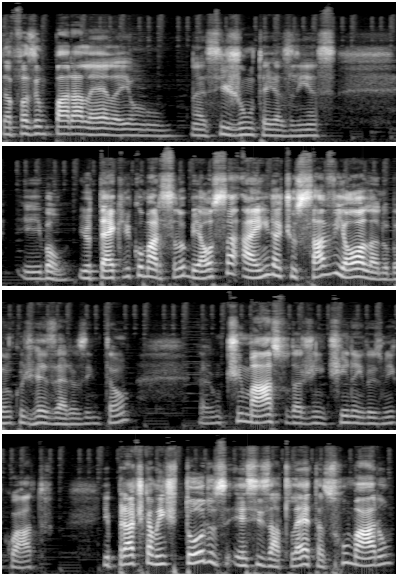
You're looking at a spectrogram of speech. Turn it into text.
dá pra fazer um paralelo aí, um, né, se junta aí as linhas e, bom, e o técnico Marcelo Bielsa ainda tinha o Saviola no banco de reservas. Então, era um timaço da Argentina em 2004. E praticamente todos esses atletas rumaram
